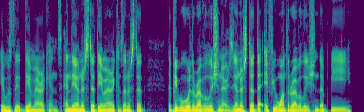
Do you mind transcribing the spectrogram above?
It was the the Americans. And they understood the Americans understood the people who were the revolutionaries they understood that if you want the revolution to be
